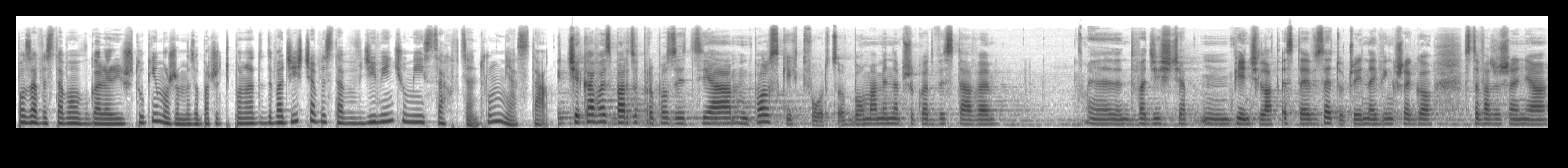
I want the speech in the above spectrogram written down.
Poza wystawą w Galerii Sztuki możemy zobaczyć ponad 20 wystaw w dziewięciu miejscach w centrum miasta. Ciekawa jest bardzo propozycja polskich twórców, bo mamy na przykład wystawę 25 lat STFZ-u, czyli największego stowarzyszenia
